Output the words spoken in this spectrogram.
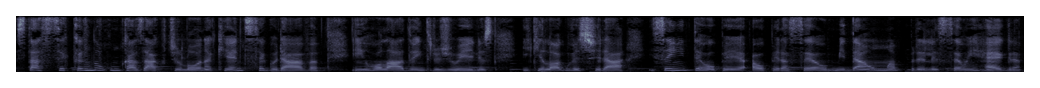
Está se secando com um casaco de lona que antes segurava, enrolado entre os joelhos e que logo vestirá, e sem interromper a operação, me dá uma preleção em regra.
